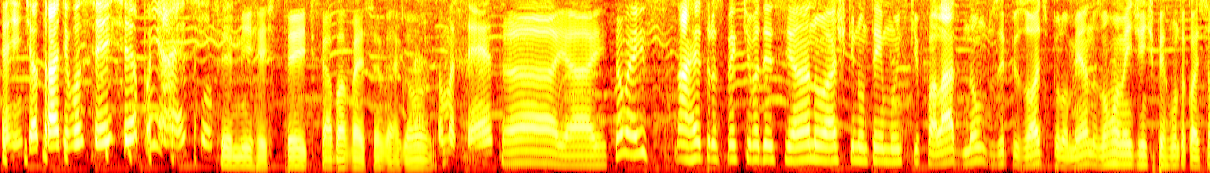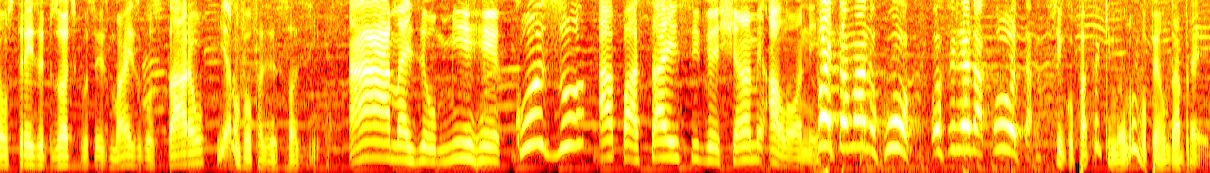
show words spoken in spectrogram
A gente atrás de você e você apanhar, é assim. Você me respeite, caba velho sem vergonha. Toma teto. Ai, ai. Então é isso. Na retrospectiva desse ano, acho que não tem muito o que falar, não dos episódios, pelo menos. Normalmente a gente pergunta quais são os três episódios que vocês mais gostaram. E eu não vou fazer isso sozinho. Ah, mas eu me recuso a passar esse vexame alone. Vai tomar no cu, ô filha da puta! Sim, o culpado tá aqui, mas eu não vou perguntar pra ele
